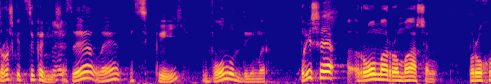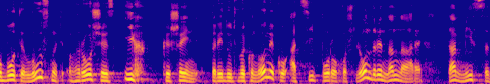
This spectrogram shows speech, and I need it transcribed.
трошки цікавіше. Зеленський Володимир. Пише Рома Ромашин: порохоботи луснуть, гроші з їх кишень перейдуть в економіку, а ці порохошльондри на нари. Там місце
